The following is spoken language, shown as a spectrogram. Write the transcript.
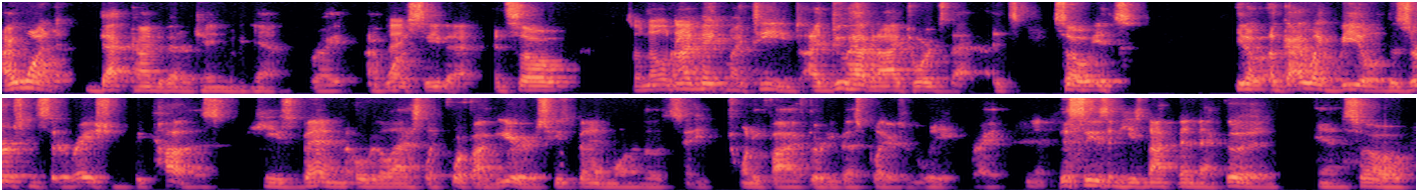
I want that kind of entertainment again, right? I want to see that. And so, so no, when I make my teams, I do have an eye towards that. It's so it's, you know, a guy like Beal deserves consideration because he's been over the last like four or five years, he's been one of the say 25, 30 best players in the league, right? Yeah. This season, he's not been that good. And so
